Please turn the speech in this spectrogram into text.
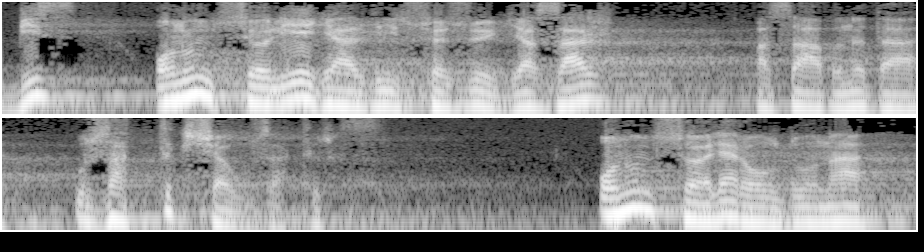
Biz onun söyleye geldiği sözü yazar, azabını da uzattıkça uzatırız. Onun söyler olduğuna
